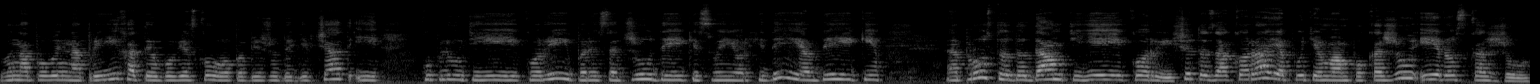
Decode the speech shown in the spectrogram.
вона повинна приїхати. Обов'язково побіжу до дівчат і куплю тієї кори і пересаджу деякі свої орхідеї, а в деякі е, просто додам тієї кори. Що то за кора, я потім вам покажу і розкажу.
